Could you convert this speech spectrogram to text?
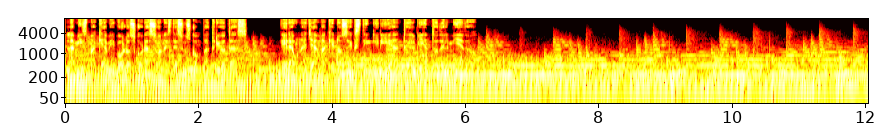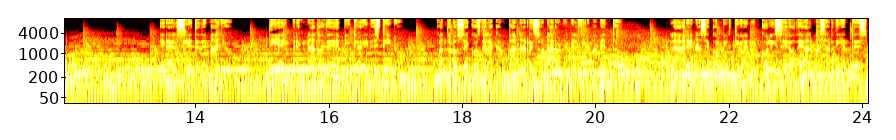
la misma que avivó los corazones de sus compatriotas, era una llama que no se extinguiría ante el viento del miedo. Era el 7 de mayo, día impregnado de épica y destino, cuando los ecos de la campana resonaron en el firmamento. La arena se convirtió en un coliseo de almas ardientes,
